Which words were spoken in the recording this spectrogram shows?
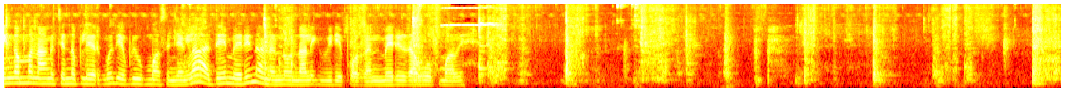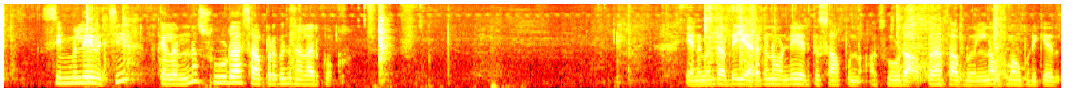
எங்கள் அம்மா நாங்கள் சின்ன பிள்ளையா இருக்கும்போது எப்படி உப்புமா செஞ்சாங்களோ அதேமாரி நான் இன்னொரு நாளைக்கு வீடியோ போடுறேன். இந்தமாரி ரவை உப்புமாவே. சிம்மிலே வச்சு கிளறுனா சூடாக சாப்பிட்றதுக்கு நல்லாயிருக்கும். எனக்கு வந்து அப்படியே இறக்கணும் உடனே எடுத்து சாப்பிட்ணும். சூடாக அப்போ தான் சாப்பிடுவேன். இல்லைன்னா உப்புமா பிடிக்காது.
